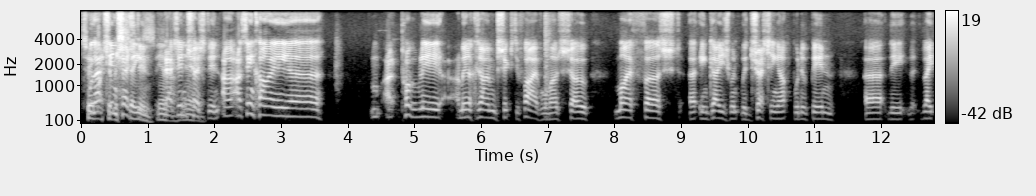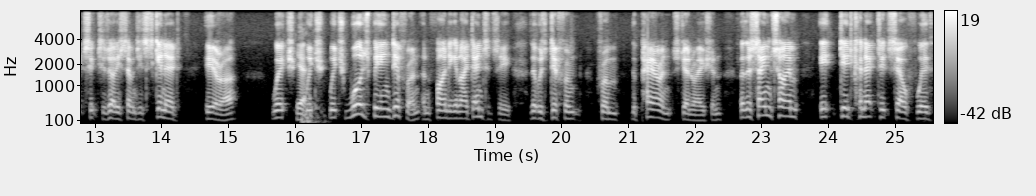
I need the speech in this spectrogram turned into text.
too well, much that's of a interesting. scene. you know, that's yeah. interesting. I, I think I, uh, I probably, I mean, because I'm 65 almost, so my first uh, engagement with dressing up would have been uh, the, the late 60s, early 70s skinhead era, which Yeah. which which was being different and finding an identity that was different from the parents' generation, but at the same time, it did connect itself with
